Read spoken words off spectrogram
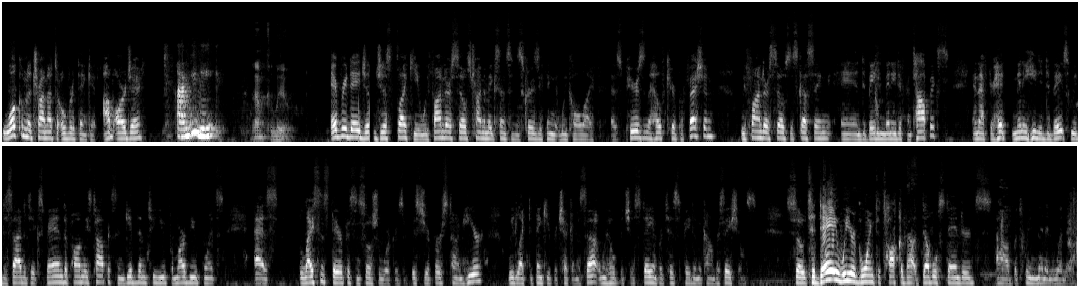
Welcome to Try Not to Overthink It. I'm RJ. I'm Unique. And I'm Khalil. Every day, just, just like you, we find ourselves trying to make sense of this crazy thing that we call life. As peers in the healthcare profession, we find ourselves discussing and debating many different topics. And after hit many heated debates, we decided to expand upon these topics and give them to you from our viewpoints as licensed therapists and social workers. If this is your first time here, we'd like to thank you for checking us out and we hope that you'll stay and participate in the conversations. So today we are going to talk about double standards uh, between men and women.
